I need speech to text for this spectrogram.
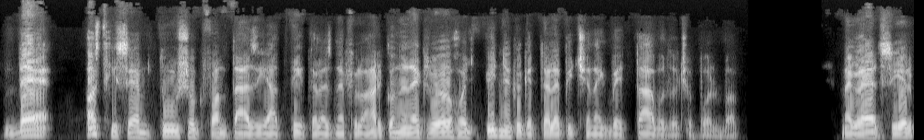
De azt hiszem, túl sok fantáziát tételezne fel a Harkonnenekről, hogy ügynököket telepítsenek be egy távozó csoportba. Meg lehet szír,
